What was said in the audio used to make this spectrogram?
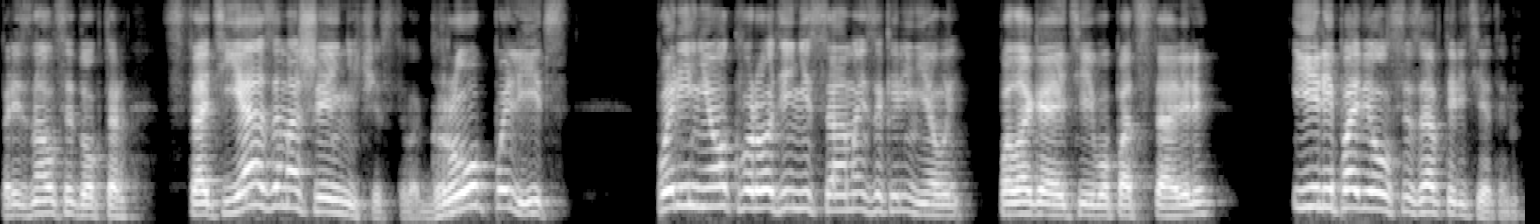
признался доктор. Статья за мошенничество, группа лиц. Паренек вроде не самый закоренелый. Полагаете, его подставили? Или повелся за авторитетами?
